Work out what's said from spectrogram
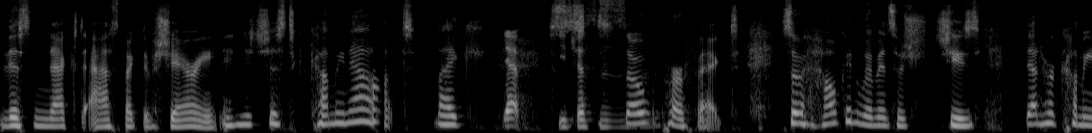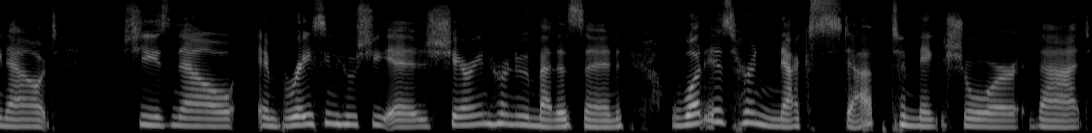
this next aspect of sharing? And it's just coming out. Like Yep. You just, so mhm. perfect. So how can women so she's done her coming out she's now embracing who she is sharing her new medicine what is her next step to make sure that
